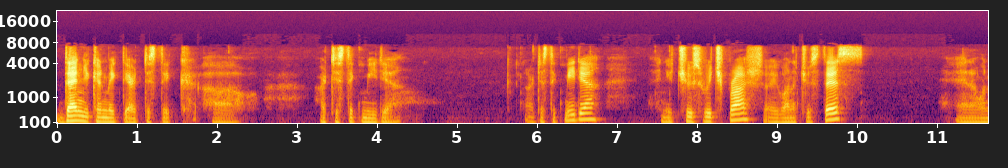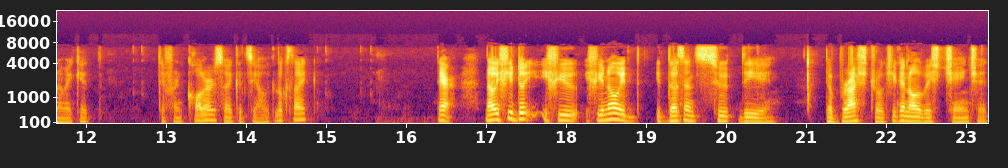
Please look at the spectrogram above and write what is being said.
Then you can make the artistic uh, artistic media. Artistic media and you choose which brush. So you want to choose this and I want to make it different color so I could see how it looks like there. Now if you do if you if you know it it doesn't suit the the brush strokes you can always change it.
